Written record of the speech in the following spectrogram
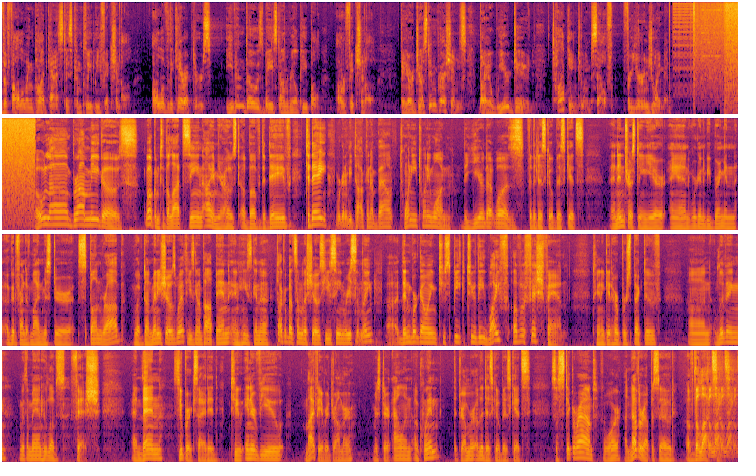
The following podcast is completely fictional. All of the characters, even those based on real people, are fictional. They are just impressions by a weird dude talking to himself for your enjoyment. Hola, bramigos. Welcome to the Lot Scene. I am your host, Above the Dave. Today, we're going to be talking about 2021, the year that was for the Disco Biscuits. An interesting year, and we're going to be bringing a good friend of mine, Mr. Spun Rob, who I've done many shows with. He's going to pop in and he's going to talk about some of the shows he's seen recently. Uh, then we're going to speak to the wife of a Phish fan to kind of get her perspective on living with a man who loves Phish. And then, super excited to interview my favorite drummer, Mr. Allen Aucoin, the drummer of the Disco Biscuits. So stick around for another episode of The Lot Scene. Ready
